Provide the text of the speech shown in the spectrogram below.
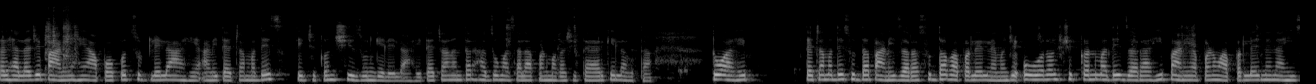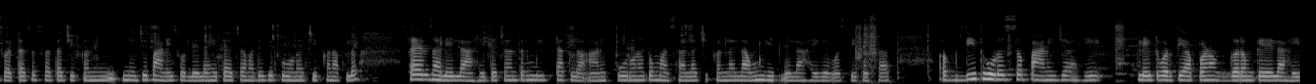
तर ह्याला जे पाणी आहे आपोआपच सुटलेलं आहे आणि त्याच्यामध्येच ते चिकन शिजून गेलेलं आहे. त्याच्यानंतर हा जो मसाला आपण मगाशी तयार केला होता तो आहे त्याच्यामध्ये सुद्धा पाणी जरासुद्धा वापरलेलं नाही. म्हणजे ओव्हरऑल चिकनमध्ये जराही पाणी आपण वापरलेलं नाही. स्वतःचं स्वतः चिकनने जे पाणी सोडलेलं आहे त्याच्यामध्ये जे पूर्ण चिकन आपलं तयार झालेलं आहे त्याच्यानंतर मीठ टाकलं आणि पूर्ण तो मसाला चिकनला लावून घेतलेला आहे व्यवस्थित असा. अगदी थोडंसं पाणी जे आहे प्लेटवरती आपण गरम केलेलं आहे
